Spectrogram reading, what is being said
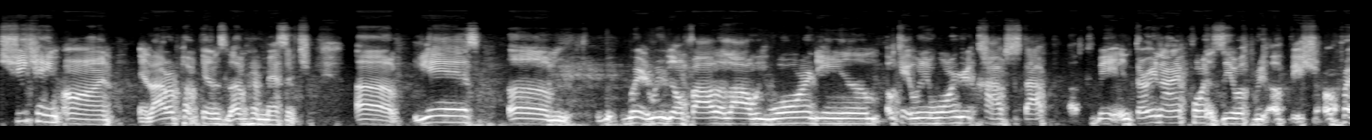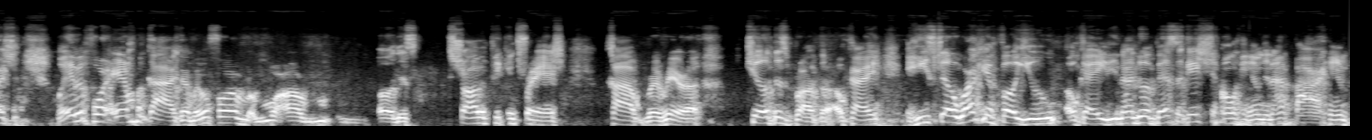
she came on, and a lot of Republicans love her message. Uh, yes, um, we're, we're gonna follow the law. We warned them. Okay, we didn't warn your cops to stop committing 39.03 official oppression. Way before Amber Guyger, way before uh, uh, this Charlotte picking trash cop Rivera killed his brother, okay? And he's still working for you, okay? You did not do investigation on him, did not fire him,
